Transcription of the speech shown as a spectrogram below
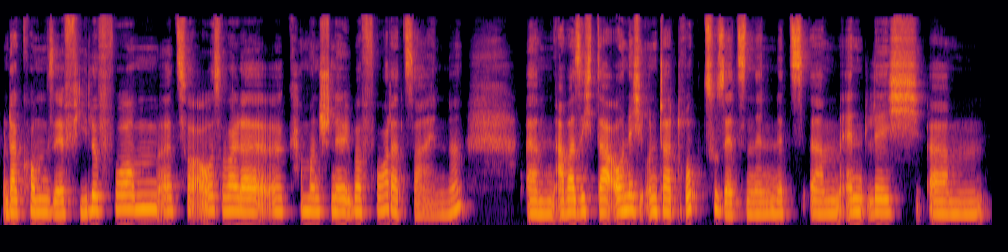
Und da kommen sehr viele Formen äh, zur Auswahl, da äh, kann man schnell überfordert sein. Ne? Ähm, aber sich da auch nicht unter Druck zu setzen, denn jetzt ähm, ähm,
